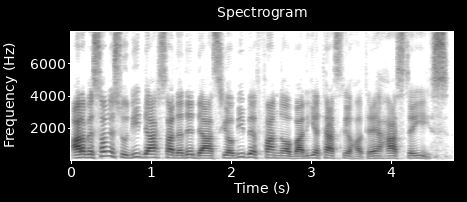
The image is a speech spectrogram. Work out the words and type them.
عربستان سعودی در صدد دستیابی به فناوری تسلیحات هسته‌ای است.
